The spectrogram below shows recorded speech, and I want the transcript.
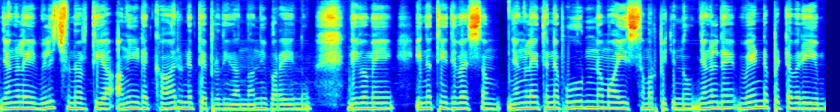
ഞങ്ങളെ വിളിച്ചുണർത്തിയ അങ്ങയുടെ കാരുണ്യത്തെ പ്രതി നന്ദി പറയുന്നു. ദൈവമേ ഇന്നത്തെ ദിവസം ഞങ്ങളെ തന്നെ പൂർണമായി സമർപ്പിക്കുന്നു. ഞങ്ങളുടെ വേണ്ടപ്പെട്ടവരെയും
